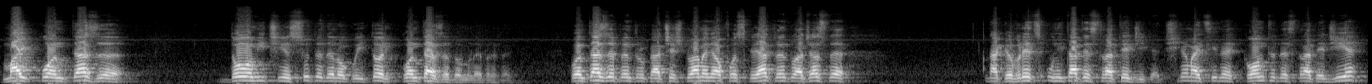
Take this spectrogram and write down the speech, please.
mai contează 2500 de locuitori? Contează, domnule prefect. Contează pentru că acești oameni au fost creați pentru această, dacă vreți, unitate strategică. Cine mai ține cont de strategie?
